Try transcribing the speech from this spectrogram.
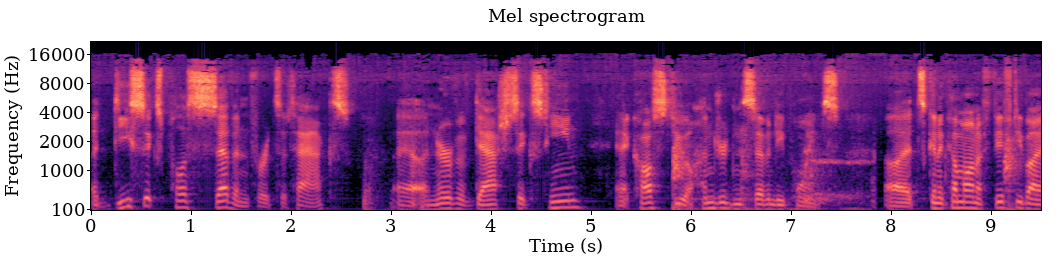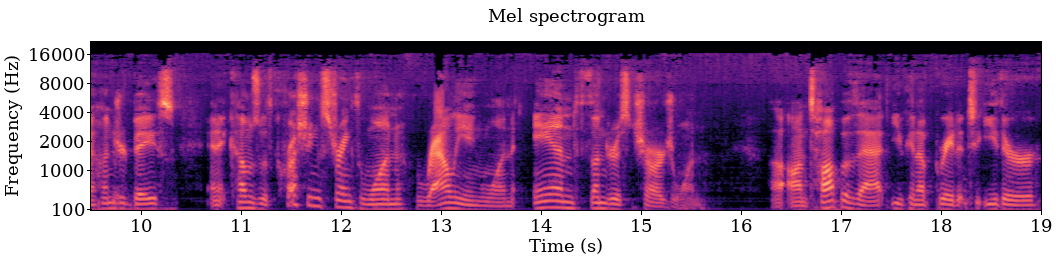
a d6 plus 7 for its attacks, uh, a nerve of dash 16, and it costs you 170 points. Uh, it's going to come on a 50 by 100 base, and it comes with Crushing Strength 1, Rallying 1, and Thunderous Charge 1. Uh, on top of that, you can upgrade it to either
